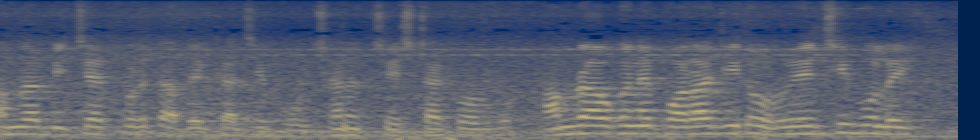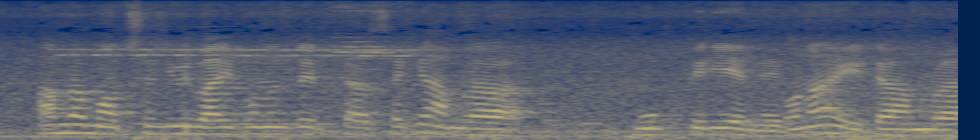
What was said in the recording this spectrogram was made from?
আমরা বিচার করে তাদের কাছে পৌঁছানোর চেষ্টা করব। আমরা ওখানে পরাজিত হয়েছি বলেই আমরা মৎস্যজীবী ভাই বোনদের কাছ থেকে আমরা মুখ ফিরিয়ে নেব না এটা আমরা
